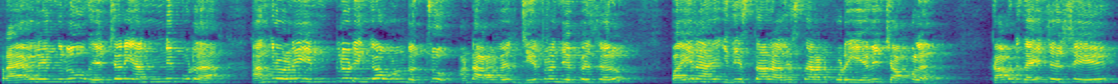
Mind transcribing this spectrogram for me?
ట్రావెలింగ్లు హెచ్ఆర్ అన్నీ కూడా అందులోనే ఇంక్లూడింగ్గా ఉండొచ్చు. అంటే అరవై వేలు జీతం అని చెప్పేశారు. పైన ఇది ఇస్తారు అది ఇస్తారని కూడా ఏమీ చెప్పలేదు. కాబట్టి దయచేసి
